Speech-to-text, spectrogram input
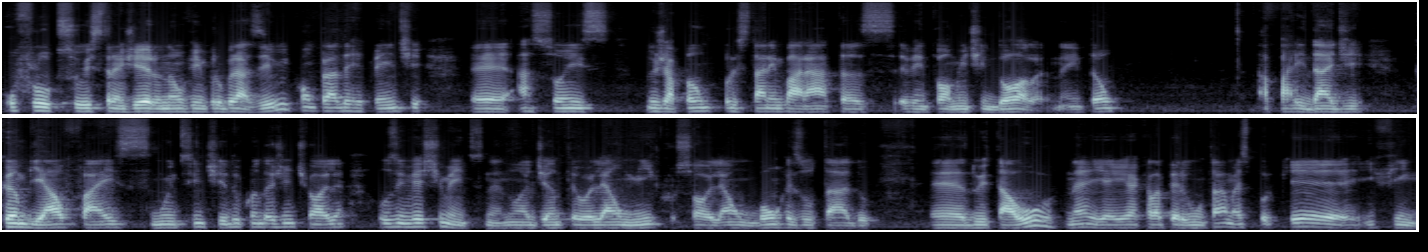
o fluxo estrangeiro não vir para o Brasil e comprar de repente é, ações no Japão por estarem baratas eventualmente em dólar, né? Então a paridade cambial faz muito sentido quando a gente olha os investimentos. Né? Não adianta eu olhar um micro, só olhar um bom resultado é, do Itaú, né? e aí aquela pergunta, ah, mas por que, enfim,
